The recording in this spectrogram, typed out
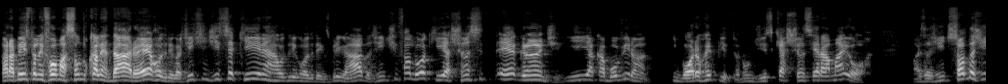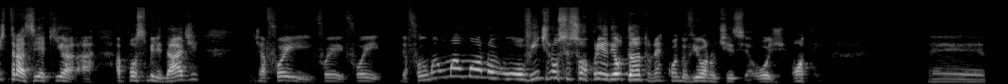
Parabéns pela informação do calendário. É, Rodrigo, a gente disse aqui, né, Rodrigo Rodrigues? Obrigado. A gente falou aqui, a chance é grande e acabou virando. Embora eu repito, eu não disse que a chance era maior. Mas a gente, só da gente trazer aqui a, a, a possibilidade, já foi, foi, foi, já foi uma, uma, uma, um ouvinte não se surpreendeu tanto, né, quando viu a notícia hoje, ontem. É...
